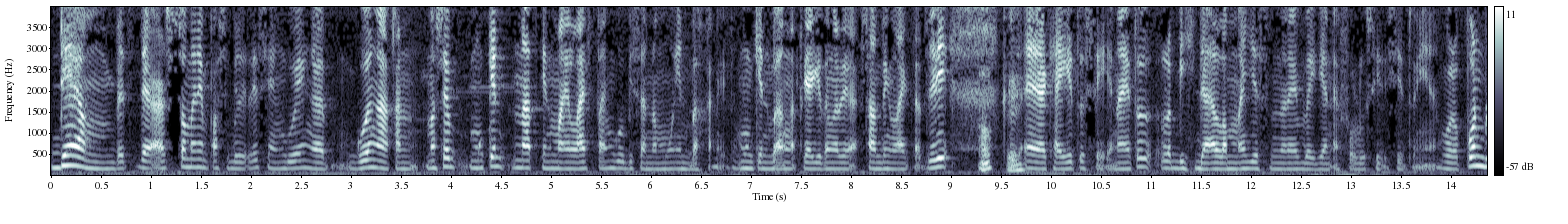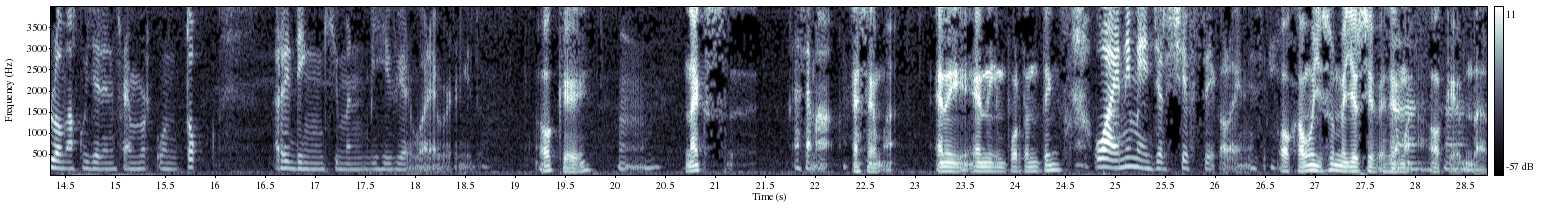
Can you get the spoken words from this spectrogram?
damn, but there are so many possibilities yang gue nggak gue nggak akan, maksudnya mungkin not in my lifetime gue bisa nemuin bahkan itu mungkin banget kayak gitu ngerti nggak? something like that. Jadi Oke. eh, kayak gitu sih. Nah itu lebih dalam aja sebenarnya bagian evolusi di situnya. Walaupun belum aku jadiin framework untuk reading human behavior whatever gitu. Oke. Hmm. Next SMA. SMA. Any any important things? Wah ini major shift sih kalau ini sih. Oh, kamu justru major shift SMA. Nah, Oke, nah. bentar.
